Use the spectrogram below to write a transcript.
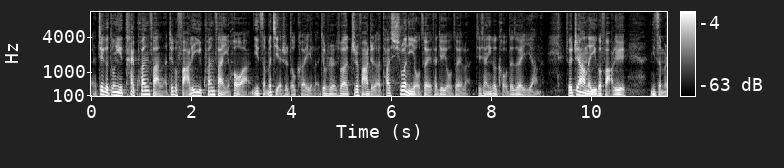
呃，这个东西太宽泛了。这个法律一宽泛以后啊，你怎么解释都可以了。就是说，执法者他说你有罪，他就有罪了，就像一个口的罪一样的。所以这样的一个法律，你怎么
